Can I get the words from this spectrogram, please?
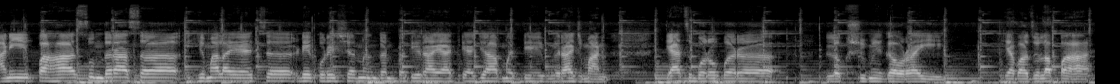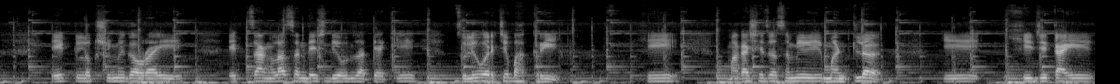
आणि पहा सुंदर असं हिमालयाचं डेकोरेशन गणपती राया त्याच्यामध्ये विराजमान त्याचबरोबर लक्ष्मी गौराई. या बाजूला पहा एक लक्ष्मी गौराई एक चांगला संदेश देऊन जाते की चुलीवरची भाकरी ही मगाशी जसं मी म्हटलं की ही जी काही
